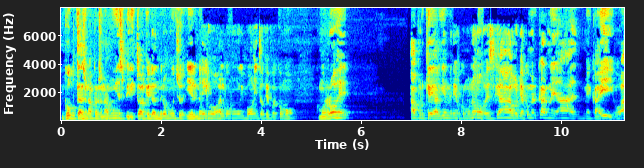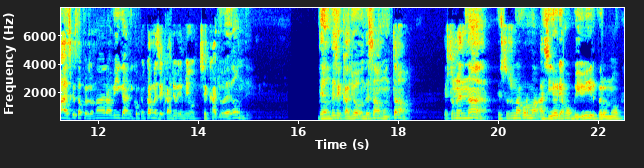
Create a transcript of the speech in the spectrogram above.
Gupta es una persona muy espiritual que yo admiro mucho y él me dijo algo muy bonito que fue como, como Roge, Ah, porque alguien me dijo como, no, es que, ah, volví a comer carne, ah, me caí. O, ah, es que esta persona era vegan y comió carne, se cayó. Y él me dijo, ¿se cayó de dónde? ¿De dónde se cayó? ¿Dónde estaba montado? Esto no es nada. Esto es una forma, así deberíamos vivir, pero no,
